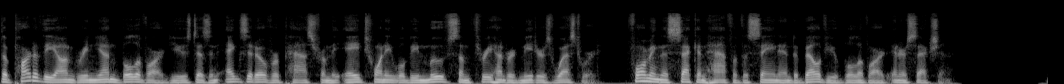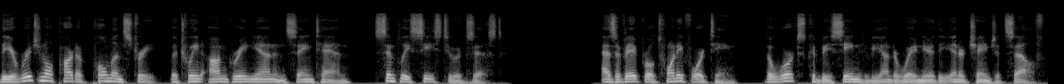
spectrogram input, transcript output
the part of the Angrignon Boulevard used as an exit overpass from the A20 will be moved some 300 meters westward, forming the second half of the Seine and de Bellevue Boulevard intersection. The original part of Pullman Street, between Angrignon and Saint Anne, simply ceased to exist. As of April 2014, the works could be seen to be underway near the interchange itself,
